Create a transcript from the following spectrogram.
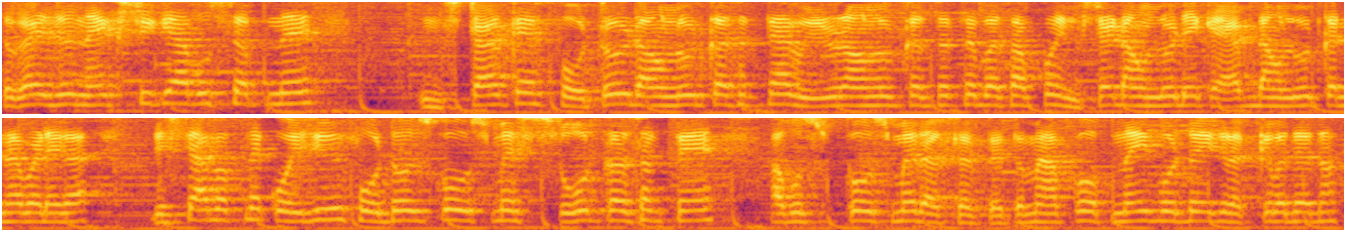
तो गाइज़ जो नेक्स्ट ट्रिक है, आप उससे अपने इंस्टा के फ़ोटो डाउनलोड कर सकते हैं वीडियो डाउनलोड कर सकते हैं। बस आपको इंस्टा डाउनलोड एक ऐप डाउनलोड करना पड़ेगा, जिससे आप अपने कोई भी फ़ोटोज़ को उसमें स्टोर कर सकते हैं, आप उसको उसमें रख सकते हैं। तो मैं आपको अपना ही फ़ोटो एक रख के बताता हूँ।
